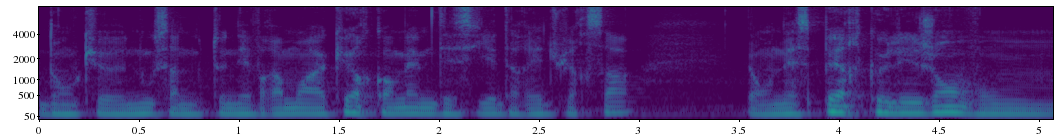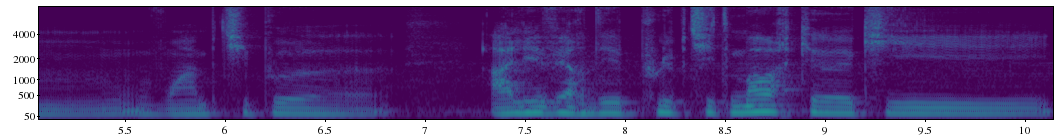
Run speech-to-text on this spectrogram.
Donc euh, nous, ça nous tenait vraiment à cœur quand même d'essayer de réduire ça. Et on espère que les gens vont, vont un petit peu euh, aller vers des plus petites marques euh, qui,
